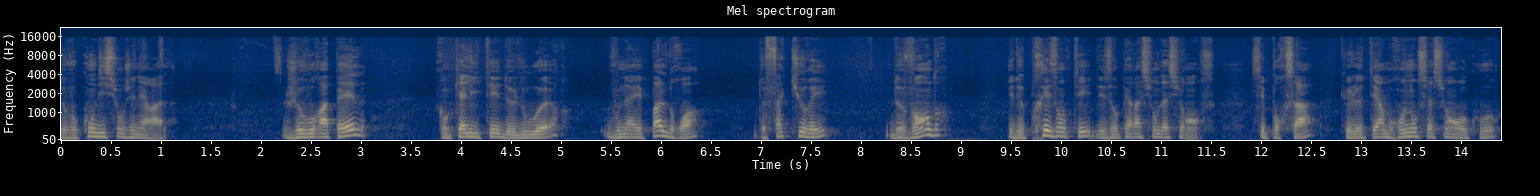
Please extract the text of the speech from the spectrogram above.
de vos conditions générales. Je vous rappelle qu'en qualité de loueur, vous n'avez pas le droit de facturer, de vendre et de présenter des opérations d'assurance. C'est pour ça que le terme renonciation en recours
